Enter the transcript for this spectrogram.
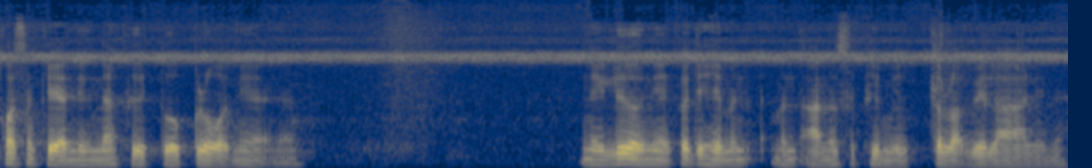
ข้อสังเกตหนึ่งนะคือตัวโกรธเนี่ยนะในเรื่องเนี่ยก็จะเห็นมันมันอ่านหนังสือพิมพ์อยู่ตลอดเวลาเลยนะ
